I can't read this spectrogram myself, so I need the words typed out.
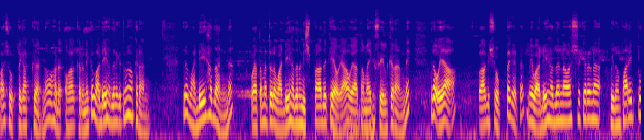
ඔයා ෂොප් එකක් කරනවා. ඔයා කරන එක වඩේ හදන එක තමයි ඔයා කරන්නේ. ඒතර වඩේ හදන්න ඔයා තමයි ඒතර වඩේ හදන නිෂ්පාදකයා ඔයා. ඔයා තමයි ඒක සේල් කරන්නේ. ඒතර ඔයා ඔයාගේ ෂොප් එකට මේ වඩේ හදන්න අවශ්‍ය කරන විදම් පරිප්පු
